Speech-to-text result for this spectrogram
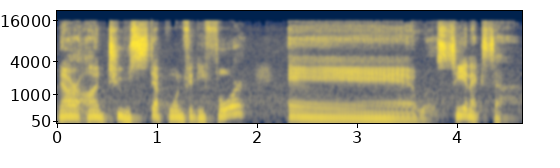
Now we're on to step 154 and we'll see you next time.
